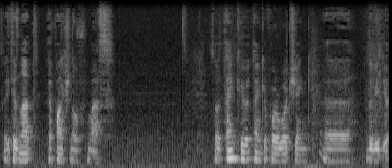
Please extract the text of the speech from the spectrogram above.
So it is not a function of mass. So thank you, thank you for watching uh, the video.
